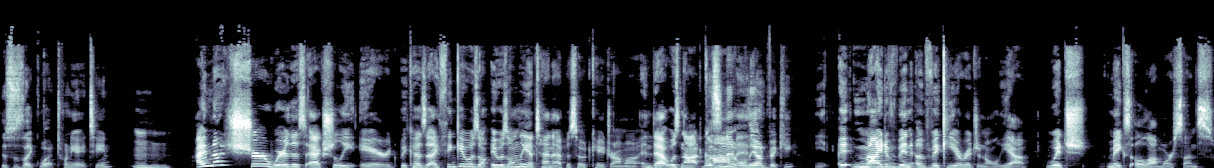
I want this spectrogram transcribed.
This was like what 2018. hmm i'm not sure where this actually aired because i think it was it was only a 10 episode k drama and that was not Wasn't it only on common. Viki? it might have been a Viki original yeah which makes a lot more sense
